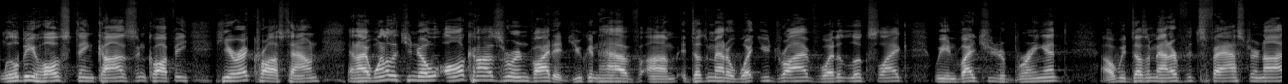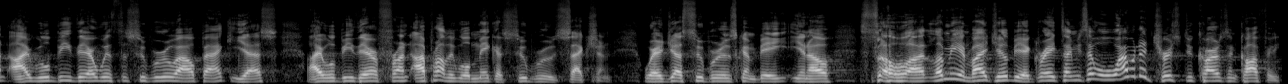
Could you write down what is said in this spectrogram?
We'll be hosting Cars and Coffee here at Crosstown, and I want to let you know all cars are invited. You can have, um, it doesn't matter what you drive, what it looks like, we invite you to bring it. Uh, it doesn't matter if it's fast or not. I will be there with the Subaru Outback. Yes, I will be there front. I probably will make a Subaru section where just Subarus can be, you know. So uh, let me invite you. It'll be a great time. You say, well, why would a church do cars and coffee?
